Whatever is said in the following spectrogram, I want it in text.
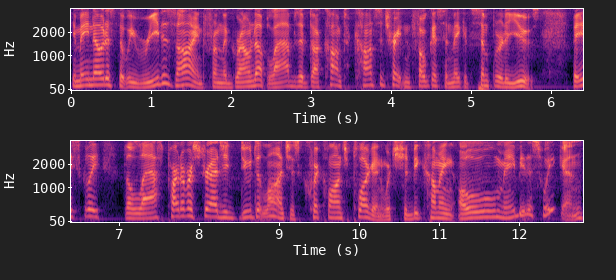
You may notice that we redesigned from the ground up labzip.com to concentrate and focus and make it simpler to use. Basically, the last part of our strategy due to launch is Quick Launch plugin, which should be coming, oh, maybe this weekend.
